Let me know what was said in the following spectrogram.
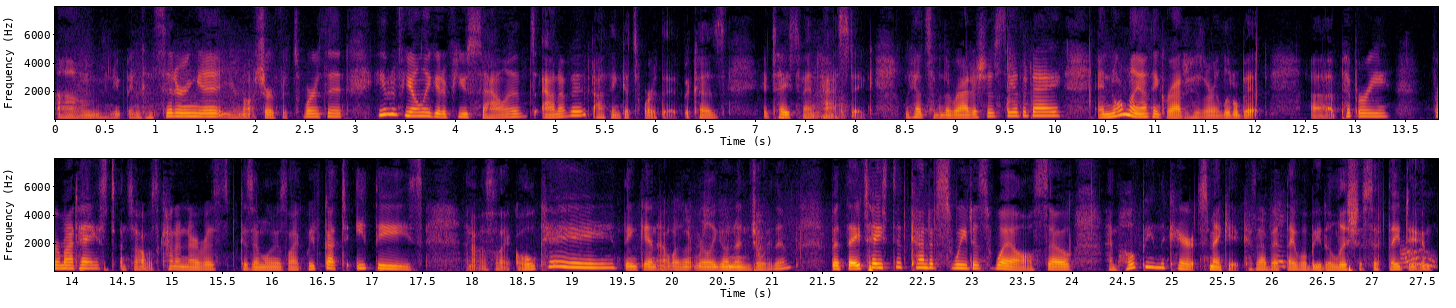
um, you've been considering it, you're not sure if it's worth it, even if you only get a few salads out of it, I think it's worth it because it tastes fantastic. We had some of the radishes the other day, and normally I think radishes are a little bit uh, peppery for my taste. And so I was kind of nervous because Emily was like, We've got to eat these. And I was like, Okay, thinking I wasn't really going to enjoy them. But they tasted kind of sweet as well. So I'm hoping the carrots make it because I bet they will be delicious if they do.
